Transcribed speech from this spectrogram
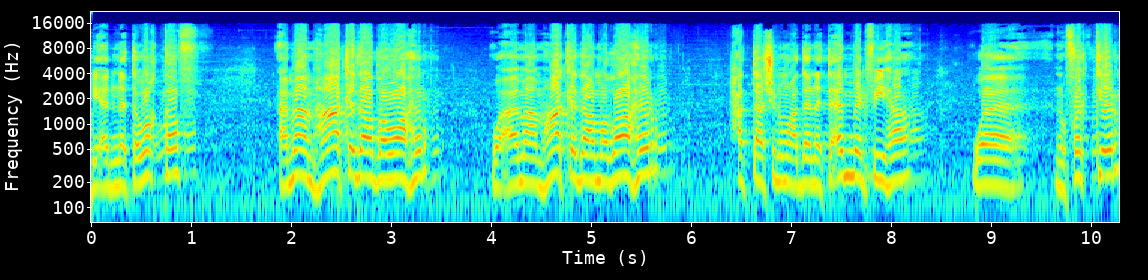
لأن نتوقف أمام هكذا ظواهر وأمام هكذا مظاهر حتى شنو ماذا نتأمل فيها ونفكر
